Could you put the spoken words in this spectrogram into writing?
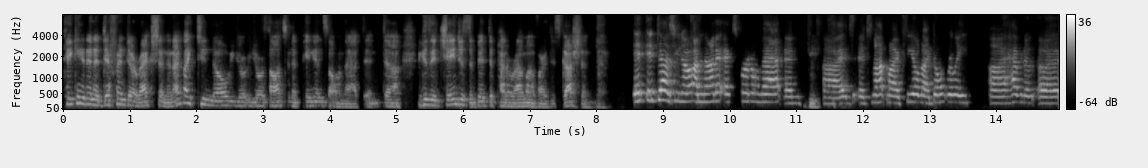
taking it in a different direction and i'd like to know your your thoughts and opinions on that and uh, because it changes a bit the panorama of our discussion it, it does you know i'm not an expert on that and hmm. uh, it's, it's not my field i don't really uh, have an, a,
